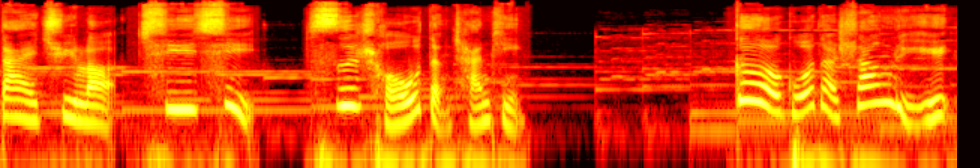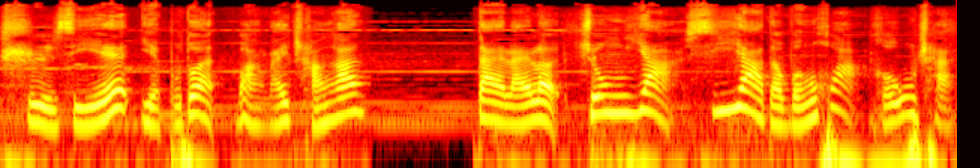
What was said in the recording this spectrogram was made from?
带去了漆器、丝绸等产品。各国的商旅使节也不断往来长安。带来了中亚、西亚的文化和物产，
